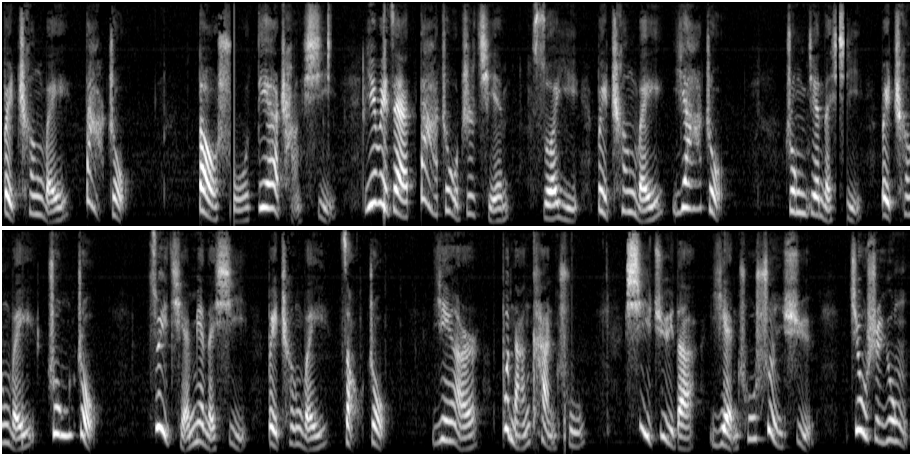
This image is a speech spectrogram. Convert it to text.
被称为大奏。倒数第二场戏，因为在大奏之前。所以被称为压轴，中间的戏被称为中轴，最前面的戏被称为早轴。因而不难看出，戏剧的演出顺序就是用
